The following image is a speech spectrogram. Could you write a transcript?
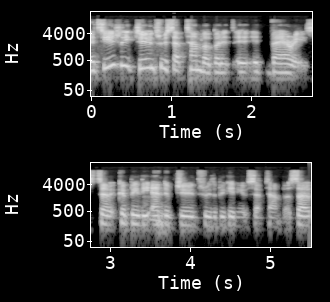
It's usually June through September, but it, it, it varies. So it could be the end mm. of June through the beginning of September. So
